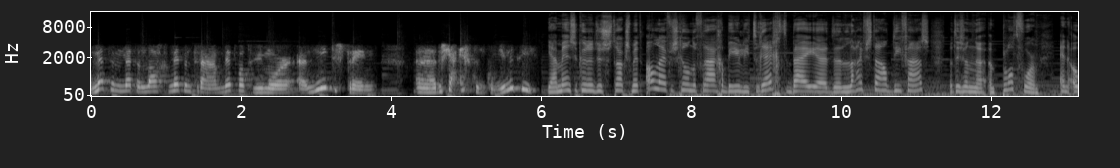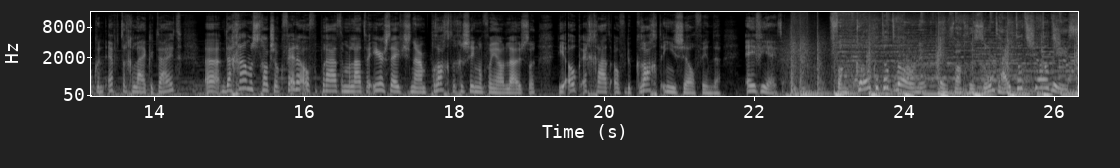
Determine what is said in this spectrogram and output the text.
Met, een, met een lach, met een traan, met wat humor. eh, niet te streng. Eh, dus ja, echt een community. Ja, mensen kunnen dus straks met allerlei verschillende vragen bij jullie terecht. Bij eh, de Lifestyle Diva's. Dat is een, eh, een platform en ook een app tegelijkertijd. Eh, daar gaan we straks ook verder over praten. Maar laten we eerst eventjes naar een prachtige single van jou luisteren. Die ook echt gaat over de kracht in jezelf vinden. Aviator. Van koken tot wonen en van gezondheid tot showbiz.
